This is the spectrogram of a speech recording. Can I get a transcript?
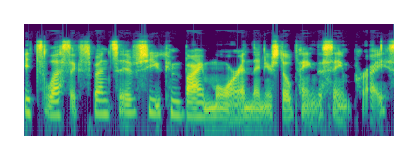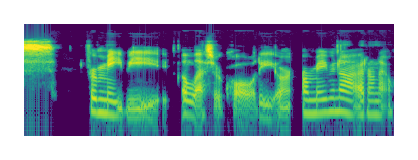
it's less expensive, so you can buy more and then you're still paying the same price for maybe a lesser quality or, or maybe not. I don't know.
